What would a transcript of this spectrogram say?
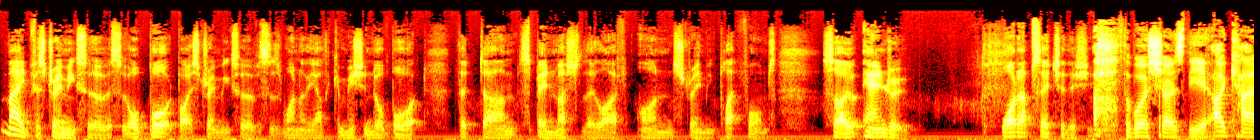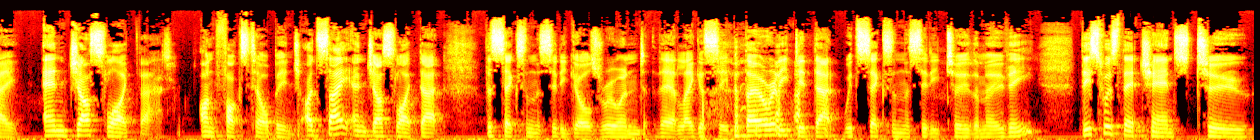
made for streaming services or bought by streaming services. One or the other commissioned or bought that um, spend most of their life on streaming platforms. So, Andrew, what upset you this year? The worst shows of the year. Okay. And just like that on Foxtel Binge. I'd say, and just like that, the Sex and the City girls ruined their legacy, but they already did that with Sex and the City 2, the movie. This was their chance to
